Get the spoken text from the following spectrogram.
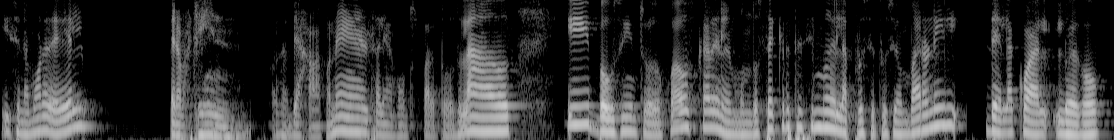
Y se enamora de él, pero machín. O sea, viajaba con él, salían juntos para todos lados. Y Bosie introdujo a Oscar en el mundo secretísimo de la prostitución varonil, de la cual luego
